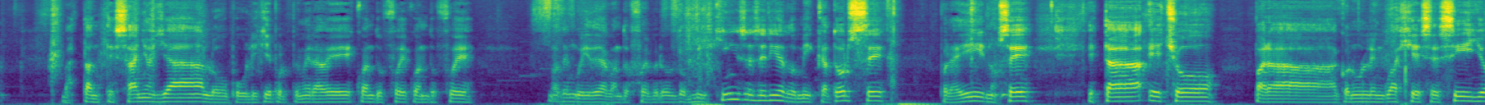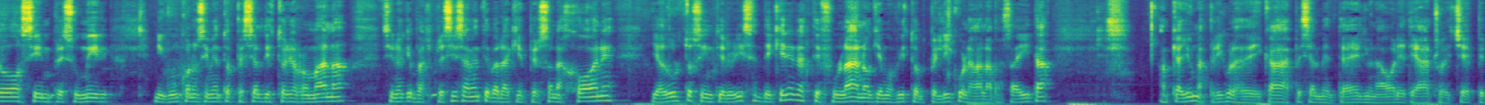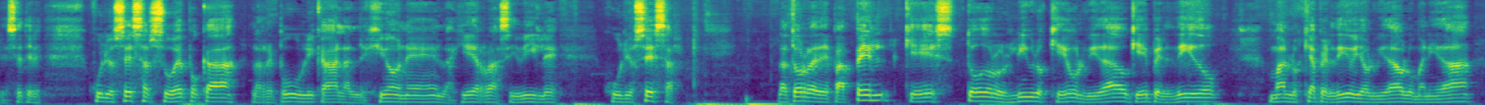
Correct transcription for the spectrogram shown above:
bastantes años ya, lo publiqué por primera vez, cuando fue, cuando fue no tengo idea cuándo fue, pero el 2015 sería, 2014, por ahí, no sé. Está hecho para, con un lenguaje sencillo, sin presumir ningún conocimiento especial de historia romana, sino que precisamente para que personas jóvenes y adultos se interioricen de quién era este fulano que hemos visto en películas a la pasadita, aunque hay unas películas dedicadas especialmente a él y una obra de teatro de Shakespeare, etc. Julio César, su época, la República, las legiones, las guerras civiles, Julio César. La Torre de Papel, que es todos los libros que he olvidado, que he perdido, más los que ha perdido y ha olvidado la humanidad.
